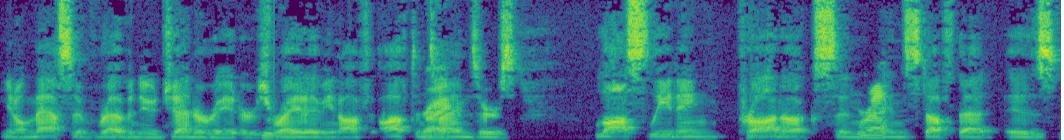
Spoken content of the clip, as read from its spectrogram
you know massive revenue generators, mm-hmm. right? I mean, oft, oftentimes right. there's loss leading products and, and stuff that is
